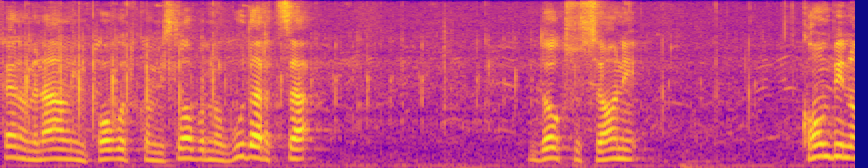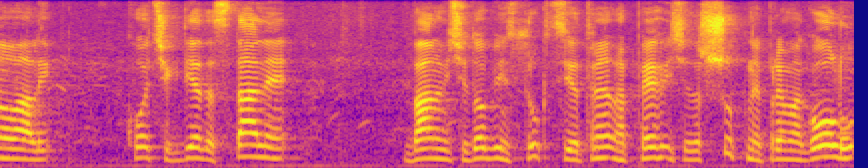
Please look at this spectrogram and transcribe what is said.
fenomenalnim pogodkom i slobodnog udarca, dok su se oni kombinovali ko će gdje da stane. Banović je dobio instrukcije od trenera Pevića da šutne prema golu.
